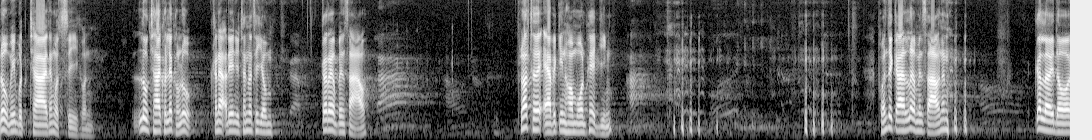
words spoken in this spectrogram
ลูกมีบุตรชายทั้งหมดสี่คน ลูกชายคนเล็กของลูก ขณะเรียนอยู่ชั้นมัธยม ก็เริ่มเป็นสาว เพราะเธอแอบไปกินฮอร์โมนเพศหญิง ผลจากการเริ่มเป็นสาวนั้น ก็เลยโดน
